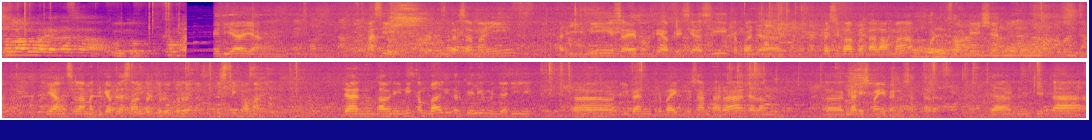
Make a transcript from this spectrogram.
Selalu ada rasa untuk kembali. media yang masih bersamai hari ini saya memberi apresiasi kepada Festival Kota Lama Un Foundation yang selama 13 tahun berturut-turut istiqomah dan tahun ini kembali terpilih menjadi eh, event terbaik Nusantara dalam eh, karisma event Nusantara. Dan kita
